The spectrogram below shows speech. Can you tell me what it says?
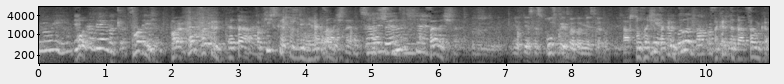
ну и... Где Вот. проблема-то? Смотрите, проход закрыт. Это фактическое суждение или оценочное? Оценочное. Подожди. Нет, если стул стоит в этом месте, это. А что значит Нет, закрыт? было два прохода. Закрыт это оценка.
